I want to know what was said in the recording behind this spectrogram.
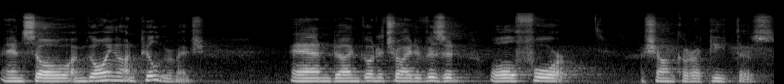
And so I'm going on pilgrimage. And I'm going to try to visit all four Shankarapitas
